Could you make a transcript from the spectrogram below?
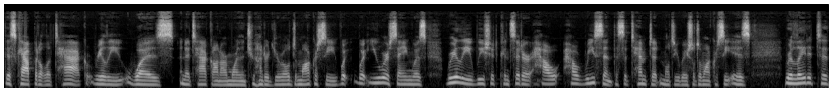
this Capitol attack really was an attack on our more than 200 year old democracy, what, what you were saying was really we should consider how, how recent this attempt at multiracial democracy is related to,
